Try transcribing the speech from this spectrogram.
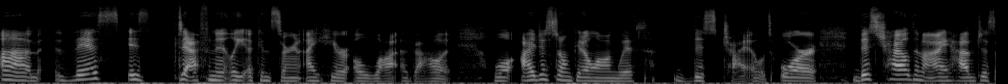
Um, this is definitely a concern I hear a lot about. Well, I just don't get along with this child, or this child and I have just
